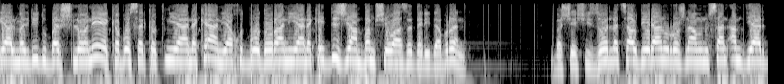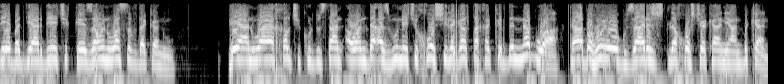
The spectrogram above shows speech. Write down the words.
ریال مەدرید و بەرشلۆنەیە کە بۆ سەرکەوتنی یانەکەیان یاخود بۆ دۆڕانی یانەکەی دژیان بەم شێوازە دەریدەبڕن. بەشێکی زۆر لە چاودێران و رۆژنامەنووسان ئەم دیاردەیە بە دیاردەیەکی قێزەون وەسف دەکەن و پێیان وایە خەڵکی کوردستان ئەوەندە ئەزموونێکی خۆشی لەگەڵ تەقەکردن نەبووە تا بەهۆیەوە گوزارشت لە خۆشیەکانیان بکەن.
